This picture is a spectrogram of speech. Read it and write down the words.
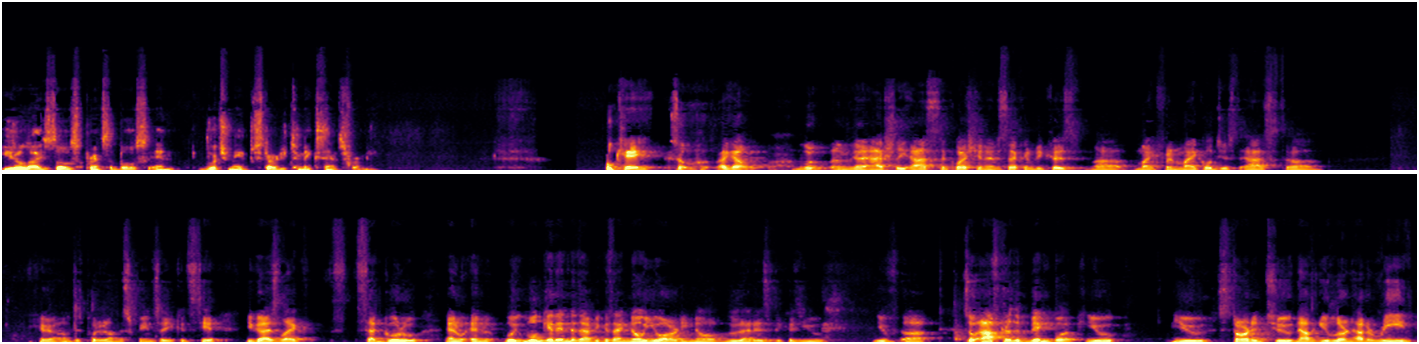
utilize those principles, and which made started to make sense for me. Okay, so I got. I'm going to actually ask the question in a second because uh, my friend Michael just asked. Uh, here, I'll just put it on the screen so you can see it. You guys like Sadhguru, and and we, we'll get into that because I know you already know who that is because you you've. Uh, so after the big book, you you started to now that you learned how to read,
